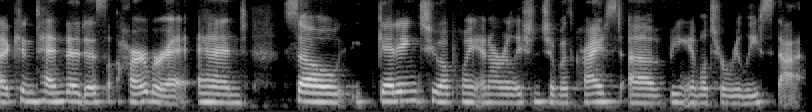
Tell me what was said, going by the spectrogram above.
I can tend to just harbor it. And so getting to a point in our relationship with christ of being able to release that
